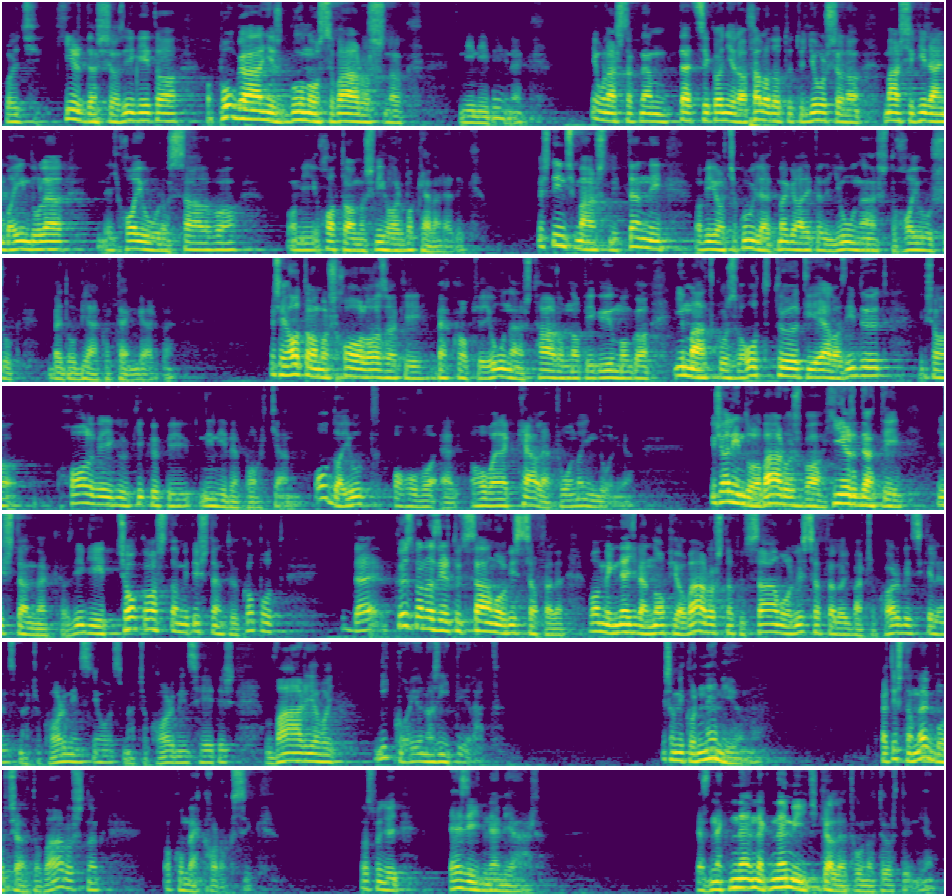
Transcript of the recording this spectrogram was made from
hogy hirdesse az igét a, a pogány és gonosz városnak, Ninivének. Jónásnak nem tetszik annyira a feladat, hogy gyorsan a másik irányba indul el, egy hajóra szállva, ami hatalmas viharba keveredik. És nincs más mit tenni, a vihar csak úgy lehet megállítani, hogy Jónást a hajósok bedobják a tengerbe. És egy hatalmas hal az, aki bekapja Jónást, három napig ő maga imádkozva ott tölti el az időt, és a hal végül kiköpi Ninive partján. Oda jut, ahova el, ahova el kellett volna indulnia. És elindul a városba, hirdeti Istennek az igét, csak azt, amit Istentől kapott, de közben azért, hogy számol visszafele. Van még 40 napja a városnak, hogy számol visszafele, hogy már csak 39, már csak 38, már csak 37, és várja, hogy mikor jön az ítélet. És amikor nem jön, mert Isten megbocsát a városnak, akkor megharagszik. Azt mondja, hogy ez így nem jár. Eznek, ne, ennek nem így kellett volna történnie.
